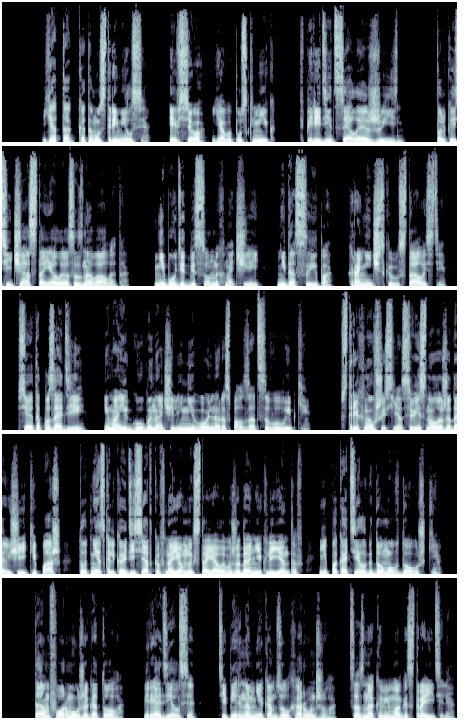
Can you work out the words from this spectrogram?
Я так к этому стремился, и все, я выпускник. Впереди целая жизнь. Только сейчас стоял и осознавал это. Не будет бессонных ночей, недосыпа, хронической усталости. Все это позади, и мои губы начали невольно расползаться в улыбке. Встряхнувшись, я свистнул ожидающий экипаж, тут несколько десятков наемных стояло в ожидании клиентов, и покатил к дому вдовушки. Там форма уже готова. Переоделся. Теперь на мне камзол Харунжева со знаками мага-строителя.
